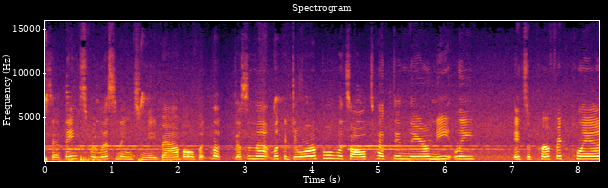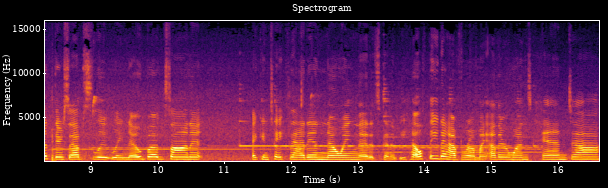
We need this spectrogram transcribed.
So thanks for listening to me babble. But look, doesn't that look adorable? It's all tucked in there neatly. It's a perfect plant. There's absolutely no bugs on it. I can take that in knowing that it's going to be healthy to have around my other ones. And uh,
